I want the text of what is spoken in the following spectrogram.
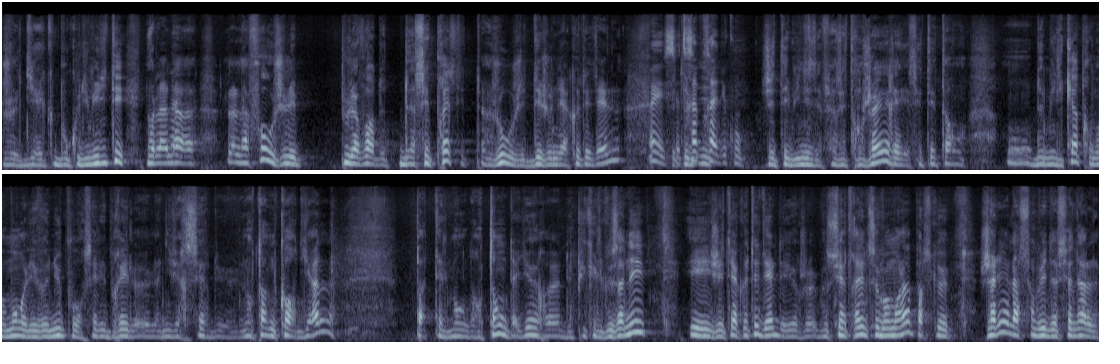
je le dis avec beaucoup d'humilité? La, la, fois où je l'ai pu la voir d'assez près. C'était un jour où j'ai déjeuné à côté d'elle. Oui, c'est très près du coup. J'étais ministre des Affaires étrangères et c'était en, 2004, au moment où elle est venue pour célébrer l'anniversaire de l'entente cordiale. Pas tellement d'entente d'ailleurs euh, depuis quelques années. Et j'étais à côté d'elle d'ailleurs. Je me suis entraîné de ce moment-là parce que j'allais à l'Assemblée nationale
